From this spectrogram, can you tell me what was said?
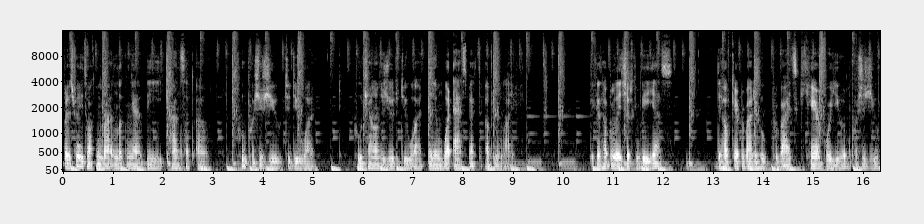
but it's really talking about and looking at the concept of who pushes you to do what, who challenges you to do what, and in what aspect of your life. Because helping relationships can be, yes, the healthcare provider who provides care for you and pushes you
